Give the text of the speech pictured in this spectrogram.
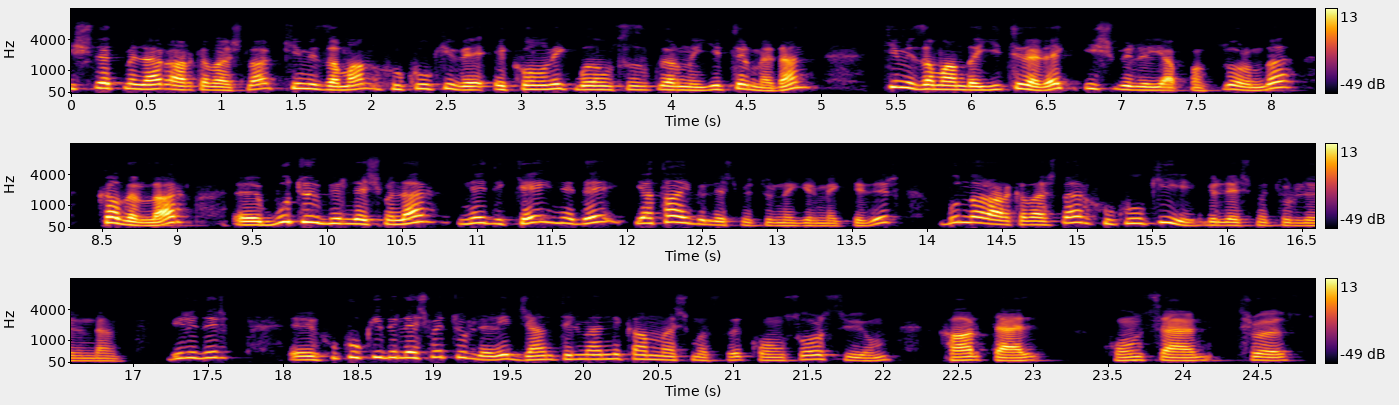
işletmeler arkadaşlar kimi zaman hukuki ve ekonomik bağımsızlıklarını yitirmeden kimi zaman da yitirerek işbirliği yapmak zorunda kalırlar. E, bu tür birleşmeler ne dikey ne de yatay birleşme türüne girmektedir. Bunlar arkadaşlar hukuki birleşme türlerinden biridir. E, hukuki birleşme türleri centilmenlik anlaşması, konsorsiyum, kartel, konsern, trust,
